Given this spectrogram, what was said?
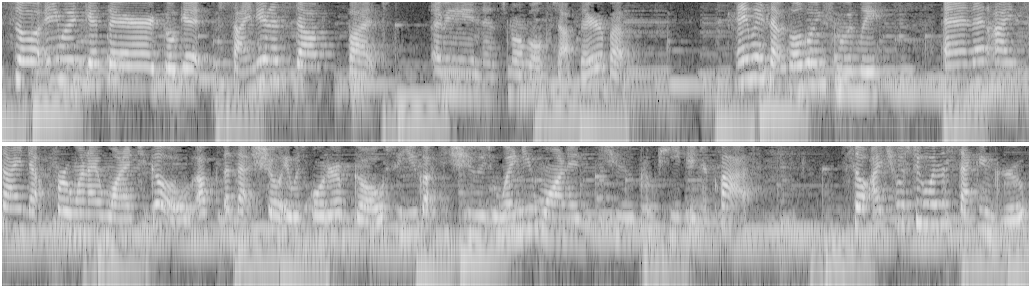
So, anyways, get there, go get signed in and stuff, but I mean, it's normal stuff there, but anyways, that was all going smoothly. And then I signed up for when I wanted to go. Up at that show, it was order of go, so you got to choose when you wanted to compete in your class. So I chose to go in the second group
